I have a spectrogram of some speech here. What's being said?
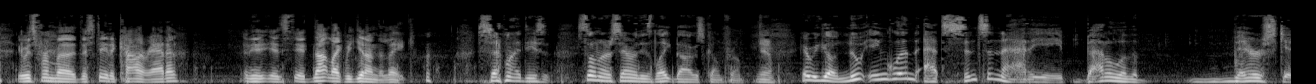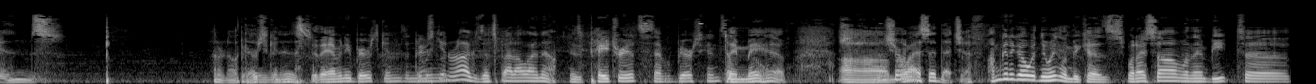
It was from uh, the state of Colorado. And it, it's, it's not like we get on the lake. Semi decent. Still don't understand where these lake dogs come from. Yeah. Here we go. New England at Cincinnati. Battle of the Bearskins. I don't know what that even is. Do they have any bearskins in New Bearskin England? rugs. That's about all I know. Does Patriots have bearskins? They may have. Um, Not sure why I I'm, said that, Jeff. I'm going to go with New England because what I saw when they beat uh,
